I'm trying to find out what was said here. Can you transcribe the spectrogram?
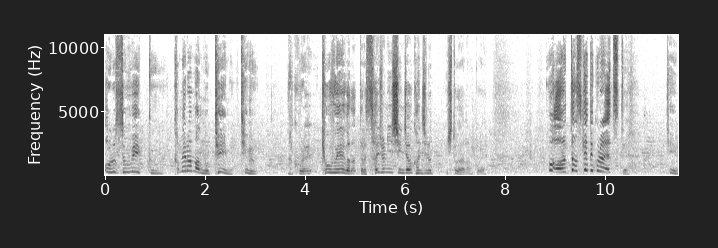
オルスウィークカメラマンのティム。ティム。なんかこれ恐怖映画だったら最初に死んじゃう感じの人だなこれ。ああ助けてくれっつって。ティーム。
